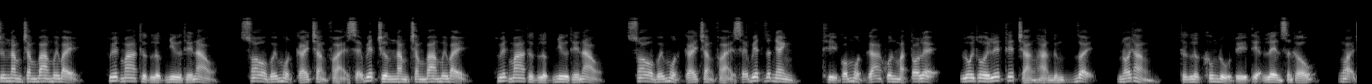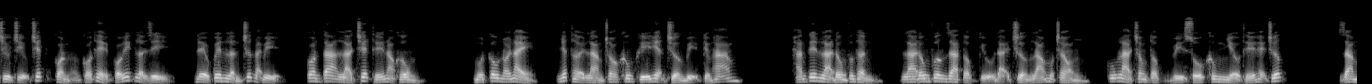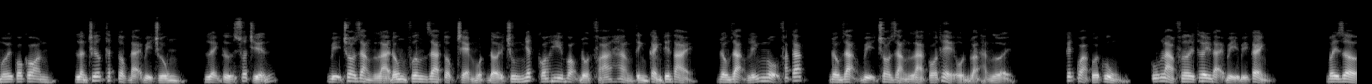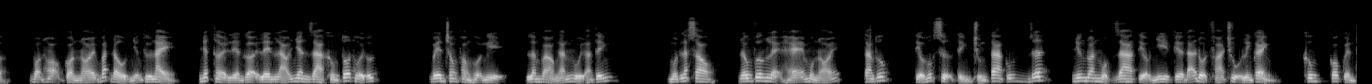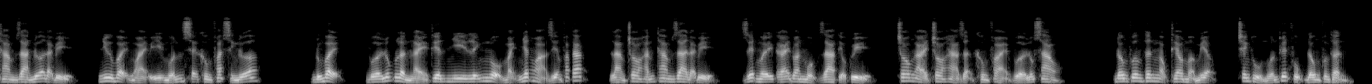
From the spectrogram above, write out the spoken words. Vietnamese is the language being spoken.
chương năm trăm ba mươi bảy, huyết ma thực lực như thế nào, so với một cái chẳng phải sẽ biết chương năm trăm ba mươi bảy, huyết ma thực lực như thế nào, so với một cái chẳng phải sẽ biết rất nhanh, thì có một gã khuôn mặt to lệ, lôi thôi lết thiết tráng hán đứng dậy, nói thẳng, thực lực không đủ tùy tiện lên sân khấu, ngoại trừ chịu chết còn có thể có ích lợi gì, đều quên lần trước đại bị con ta là chết thế nào không? Một câu nói này, nhất thời làm cho không khí hiện trường bị kiếm hãm. Hắn tên là đông phương thần, là đông phương gia tộc cựu đại trưởng lão một trong, cũng là trong tộc vì số không nhiều thế hệ trước gia mới có con, lần trước thất tộc đại bị trùng, lệnh tử xuất chiến. Bị cho rằng là đông phương gia tộc trẻ một đời chung nhất có hy vọng đột phá hàng tình cảnh thiên tài, đồng dạng lĩnh ngộ phát tắc, đồng dạng bị cho rằng là có thể ổn đoạt hàng người. Kết quả cuối cùng, cũng là phơi thây đại bị bí cảnh. Bây giờ, bọn họ còn nói bắt đầu những thứ này, nhất thời liền gợi lên lão nhân ra không tốt hồi ức. Bên trong phòng hội nghị, lâm vào ngắn ngủi an tĩnh. Một lát sau, đông phương lệ hé một nói, tam thúc, tiểu húc sự tình chúng ta cũng rất, nhưng đoan mục gia tiểu nhi kia đã đột phá trụ linh cảnh, không có quyền tham gia nữa đại bỉ như vậy ngoài ý muốn sẽ không phát sinh nữa. Đúng vậy, vừa lúc lần này tiên nhi lĩnh ngộ mạnh nhất hỏa diễm phát tắc, làm cho hắn tham gia đại bỉ, giết mấy cái đoan mục gia tiểu quỷ, cho ngài cho hạ giận không phải vừa lúc sao? Đông phương thân ngọc theo mở miệng, tranh thủ muốn thuyết phục đông phương thần.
